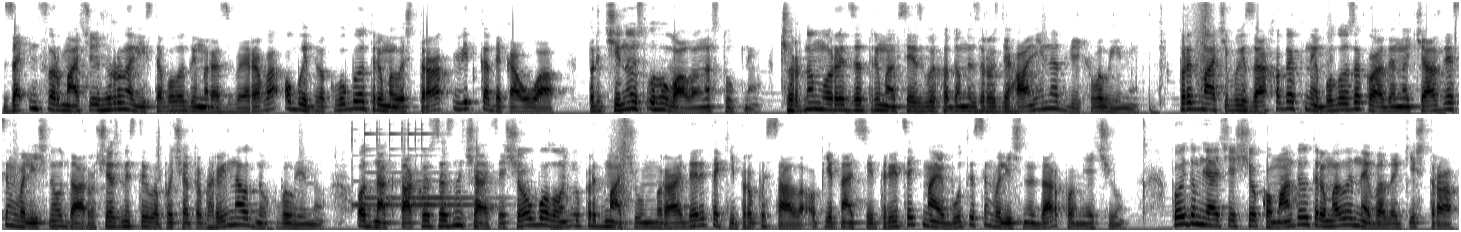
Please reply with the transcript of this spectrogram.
За інформацією журналіста Володимира Зверова, обидва клуби отримали штраф від КДК УАФ. Причиною слугувало наступне: Чорноморець затримався із виходом із роздягальні на 2 хвилини. В предматчевих заходах не було закладено час для символічного удару, що змістило початок гри на одну хвилину. Однак також зазначається, що оболонь у предматчевому райдері таки прописала о 15.30 має бути символічний удар по м'ячу. Повідомляючи, що команди отримали невеликий штраф.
